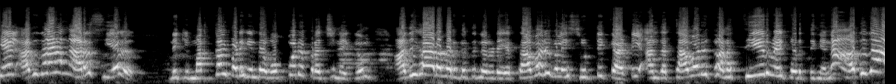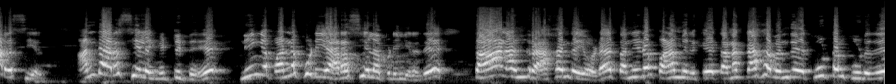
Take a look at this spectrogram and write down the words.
கேள் அதுதானங்க அரசியல். இன்னைக்கு மக்கள் படுகின்ற ஒவ்வொரு பிரச்சனைக்கும் அதிகார வர்க்கத்தினருடைய தவறுகளை சுட்டிக்காட்டி அந்த தவறுக்கான தீர்வை கொடுத்தீங்கன்னா அதுதான் அரசியல். அந்த அரசியலை விட்டுட்டு நீங்க பண்ணக்கூடிய அரசியல் அப்படிங்கிறது தான் அங்குற அகந்தையோட தன்னிடம் பணம் இருக்கு தனக்காக வந்து கூட்டம் கூடுது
